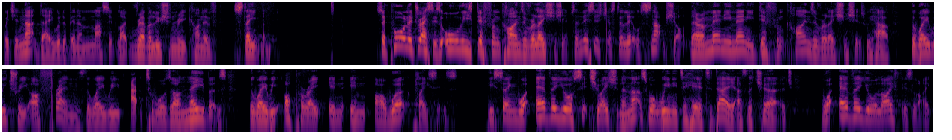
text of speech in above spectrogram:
which in that day would have been a massive, like, revolutionary kind of statement. So, Paul addresses all these different kinds of relationships, and this is just a little snapshot. There are many, many different kinds of relationships we have the way we treat our friends, the way we act towards our neighbors, the way we operate in, in our workplaces. He's saying, whatever your situation, and that's what we need to hear today as the church, whatever your life is like,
